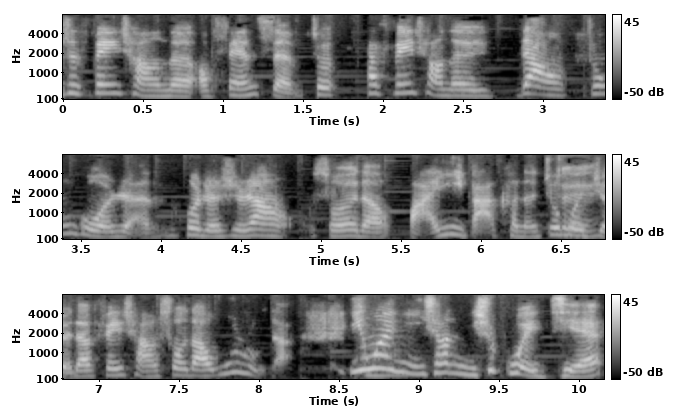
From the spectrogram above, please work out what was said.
是非常的 offensive，就他非常的让中国人或者是让所有的华裔吧，可能就会觉得非常受到侮辱的。因为你像你是鬼节，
